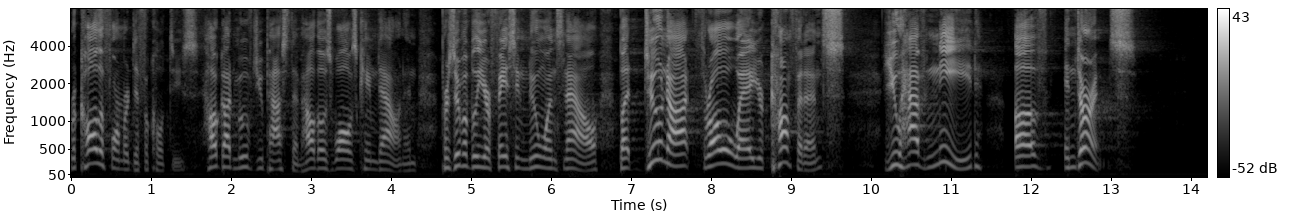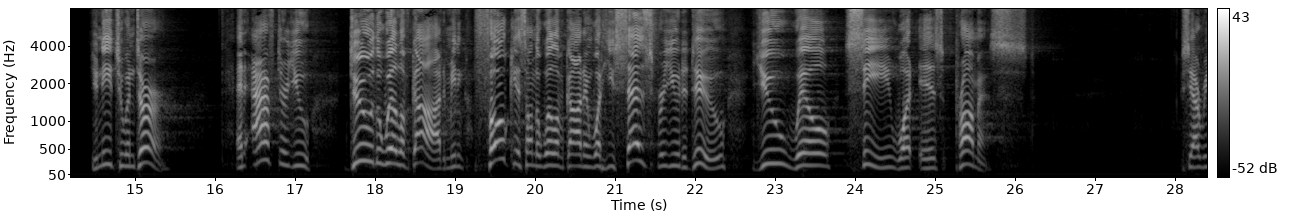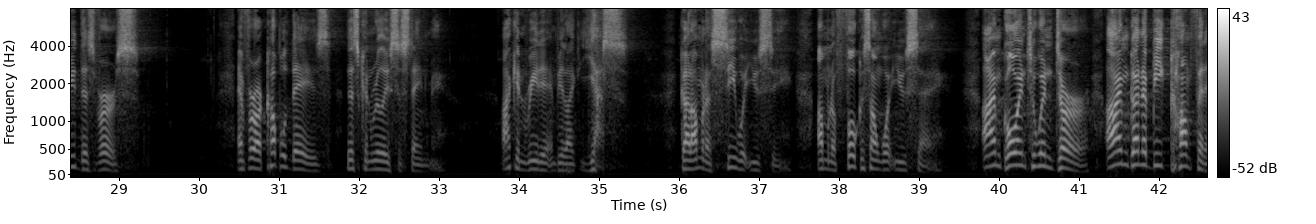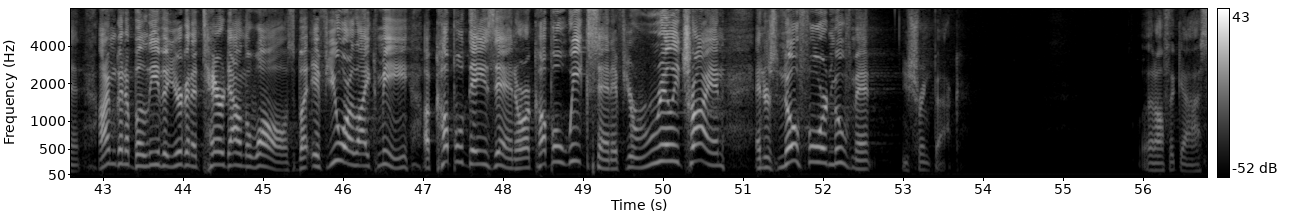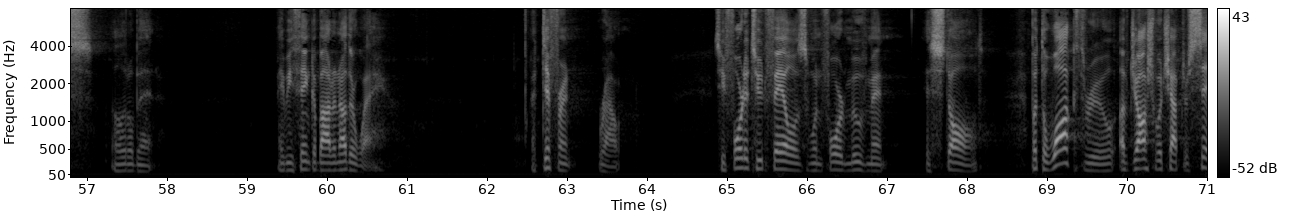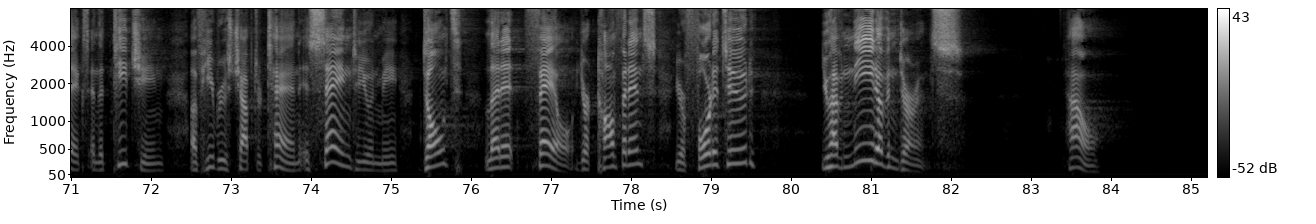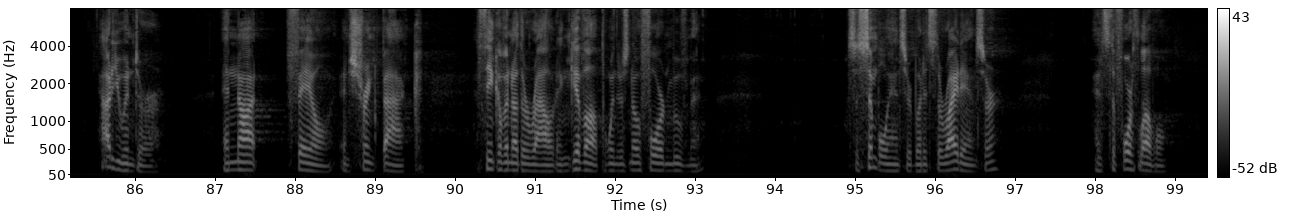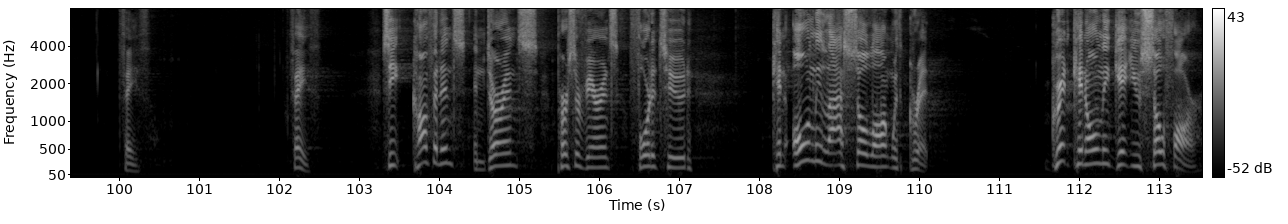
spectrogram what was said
Recall the former difficulties, how God moved you past them, how those walls came down, and presumably you're facing new ones now, but do not throw away your confidence. You have need of endurance. You need to endure. And after you do the will of God, meaning focus on the will of God and what He says for you to do, you will see what is promised. See, I read this verse and for a couple days, this can really sustain me. I can read it and be like, yes, God, I'm to see what you see. I'm to focus on what you say. I'm going to endure. I'm going to be confident. I'm going to believe that you're going to tear down the walls. But if you are like me, a couple days in or a couple weeks in, if you're really trying and there's no forward movement, you shrink back. Let off the gas a little bit. Maybe think about another way, a different route. See, fortitude fails when forward movement is stalled. But the walkthrough of Joshua chapter 6 and the teaching of Hebrews chapter 10 is saying to you and me, don't let it fail. Your confidence, your fortitude, you have need of endurance. How? How do you endure and not fail and shrink back? Think of another route and give up when there's no forward movement. It's a simple answer, but it's the right answer. It's the fourth level faith. Faith. See, confidence, endurance, perseverance, fortitude can only last so long with grit. Grit can only get you so far.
